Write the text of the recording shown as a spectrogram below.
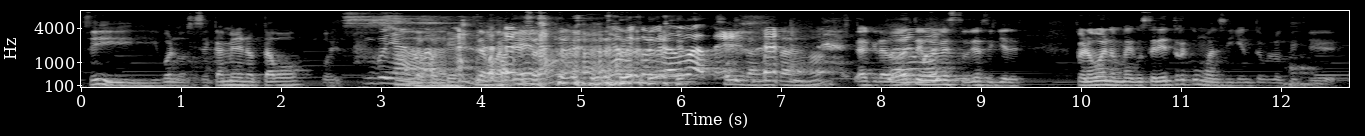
Sí, y bueno, si se cambian en octavo, pues. Pues ya, no, ¿para qué? Ya para qué, ya mejor gradúate. Sí, la neta, ¿no? Ya gradúate y vuelve a estudiar si quieres. Pero bueno, me gustaría entrar como al siguiente bloque que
